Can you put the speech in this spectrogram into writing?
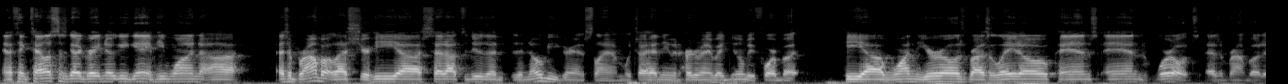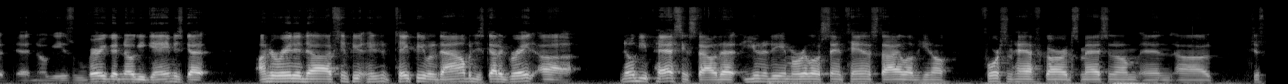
And I think Talison's got a great Nogi game. He won uh, as a brown belt last year. He uh, set out to do the the Nogi Grand Slam, which I hadn't even heard of anybody doing before, but. He uh, won Euros, Brasileiro, Pans, and Worlds as a brown belt at, at Nogi. He's a very good Nogi game. He's got underrated. Uh, I've seen people he doesn't take people down, but he's got a great uh, Nogi passing style, that Unity Murillo Santana style of you know forcing half guard, smashing them, and uh, just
